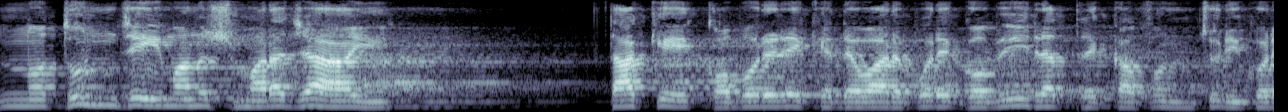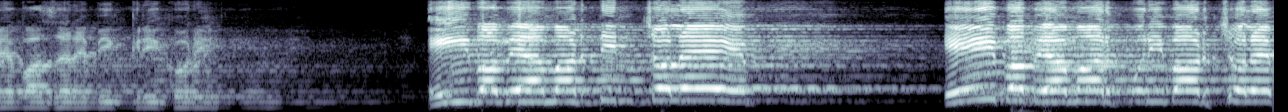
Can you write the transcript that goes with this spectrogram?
নতুন যেই মানুষ মারা যায়, তাকে কবরে রেখে দেওয়ার পরে গভীর রাত্রে কাফন চুরি করে বাজারে বিক্রি করি। এইভাবে আমার দিন চলে, এইভাবে আমার পরিবার চলে।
